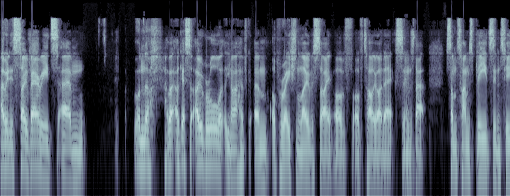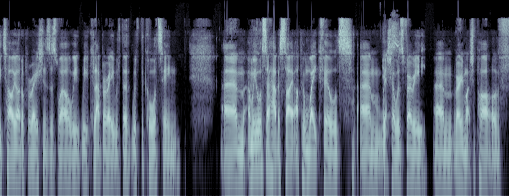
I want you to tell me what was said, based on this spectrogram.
I mean, it's so varied. Um, on the I guess overall, you know, I have um, operational oversight of of Tileyard X, and yeah. that sometimes bleeds into Tileyard operations as well. We we collaborate with the with the core team, um, and we also have a site up in Wakefield, um, which yes. I was very um, very much a part of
